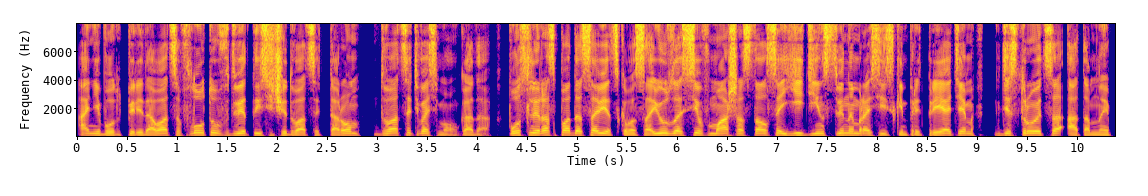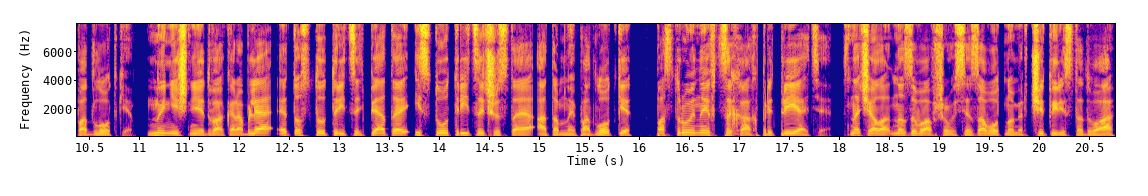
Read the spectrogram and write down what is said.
Они будут передаваться флоту в 2022-2028 годах. После распада Советского Союза Севмаш остался единственным российским предприятием, где строятся атомные подлодки. Нынешние два корабля – это 135-я и 136-я атомные подлодки построенные в цехах предприятия. Сначала называвшегося завод номер 402,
